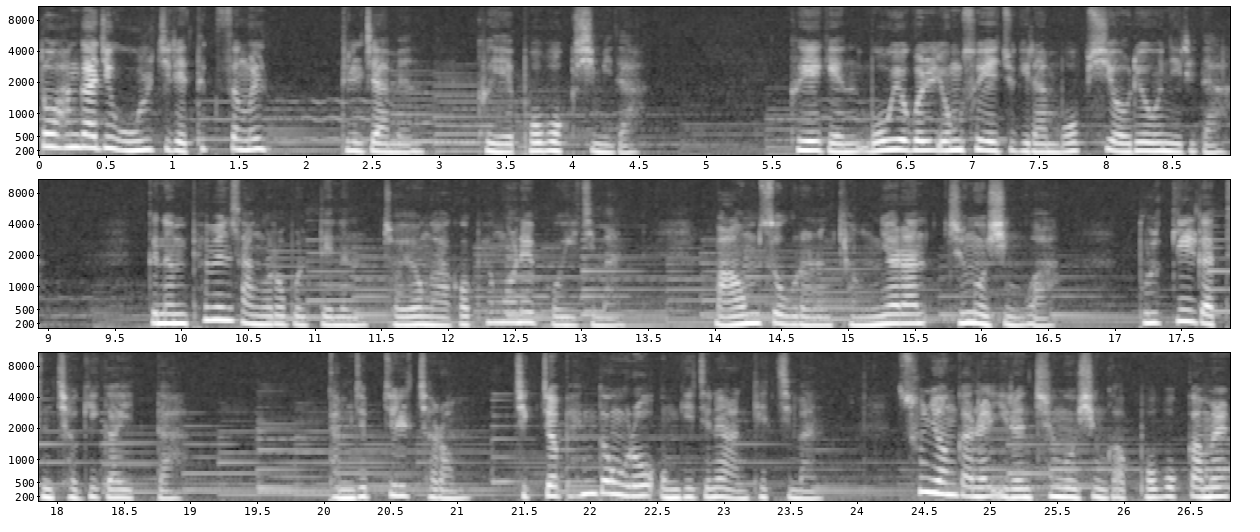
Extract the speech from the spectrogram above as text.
또 한 가지 우울질의 특성을 들자면 그의 보복심이다. 그에겐 모욕을 용서해 주기란 몹시 어려운 일이다. 그는 표면상으로 볼 때는 조용하고 평온해 보이지만 마음속으로는 격렬한 증오심과 불길 같은 적이가 있다. 담즙질처럼 직접 행동으로 옮기지는 않겠지만 수년간을 이런 증오심과 보복감을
